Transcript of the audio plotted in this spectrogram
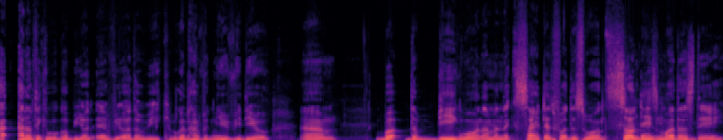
I, I don't think it will go beyond every other week. We're gonna have a new video. Um, but the big one, I'm excited for this one. Sunday is Mother's Day,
